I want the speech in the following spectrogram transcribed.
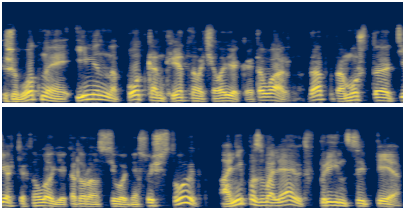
животное именно под конкретного человека. Это важно, да, потому что тех технологий, которые у нас сегодня существуют, они позволяют, в принципе,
